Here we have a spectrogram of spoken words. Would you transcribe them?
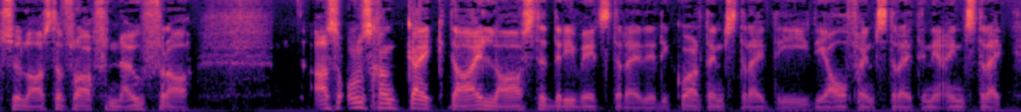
so laaste vraag vir nou vra. As ons gaan kyk daai laaste 3 wedstryde, die kwartfinalestryd, die die halffinalestryd en die eindstryd.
